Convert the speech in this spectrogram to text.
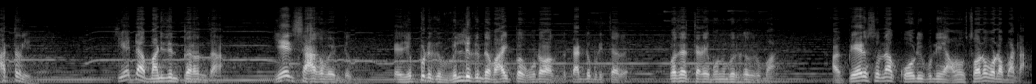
ஆற்றல். ஏண்டா மனிதன் பிறந்தான்? ஏன் சாக வேண்டும்? எப்படி இருக்கு? இந்த வாய்ப்பை கூட கண்டுபிடித்தார் முதல் தலை முன்முருக பெருமான். அவன் பேரை சொன்னால் கோடி பண்ணி அவன் சொல்ல விட மாட்டான்.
